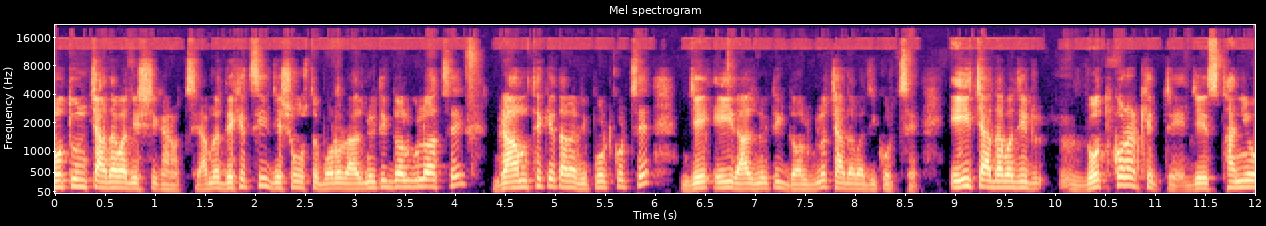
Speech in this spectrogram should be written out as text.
নতুন চাঁদাবাজির শিকার হচ্ছে। আমরা দেখেছি যে সমস্ত বড় রাজনৈতিক দলগুলো আছে গ্রাম থেকে তারা রিপোর্ট করছে যে এই রাজনৈতিক দলগুলো চাঁদাবাজি করছে। এই চাঁদাবাজি রোধ করার ক্ষেত্রে যে স্থানীয়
